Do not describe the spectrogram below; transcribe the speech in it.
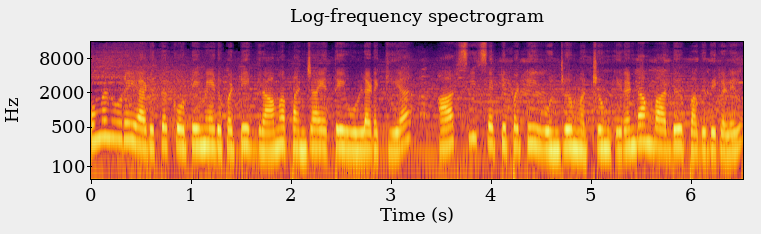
அடுத்த கோட்டைமேடுபட்டி கிராம பஞ்சாயத்தை உள்ளடக்கிய ஆர்சி செட்டிப்பட்டி ஒன்று மற்றும் இரண்டாம் வார்டு பகுதிகளில்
